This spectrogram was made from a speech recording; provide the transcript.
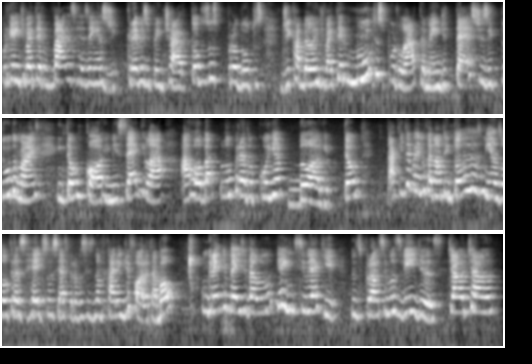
porque a gente vai ter várias resenhas de cremes de pentear, todos os produtos de cabelo, a gente vai ter muitos por lá também, de testes e tudo mais, então corre, me segue lá, arroba blog. Então, aqui também no canal tem todas as minhas outras redes sociais para vocês não ficarem de fora, tá bom? Um grande beijo da Lu e a gente se vê aqui nos próximos vídeos. Tchau, tchau!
